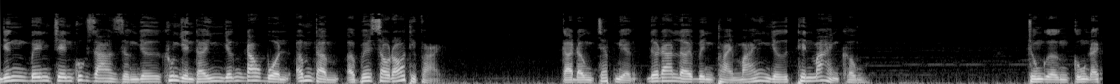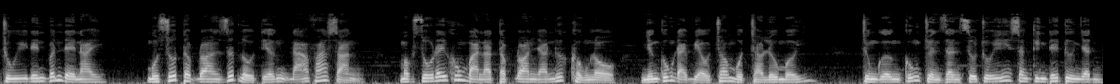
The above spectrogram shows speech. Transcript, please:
Nhưng bên trên quốc gia dường như không nhìn thấy những đau buồn âm thầm ở phía sau đó thì phải. Cả đồng chép miệng đưa ra lời bình thoải mái như thiên mã hành không. Trung ương cũng đã chú ý đến vấn đề này. Một số tập đoàn rất nổi tiếng đã phá sản. Mặc dù đây không phải là tập đoàn nhà nước khổng lồ, nhưng cũng đại biểu cho một trào lưu mới. Trung ương cũng chuyển dần sự chú ý sang kinh tế tư nhân.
